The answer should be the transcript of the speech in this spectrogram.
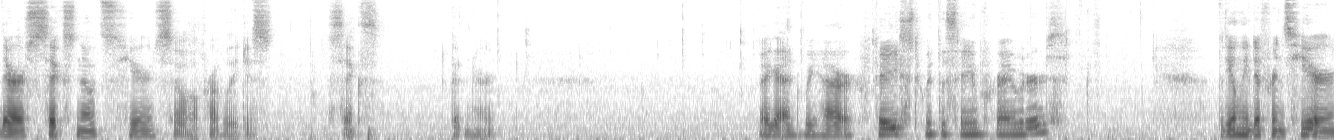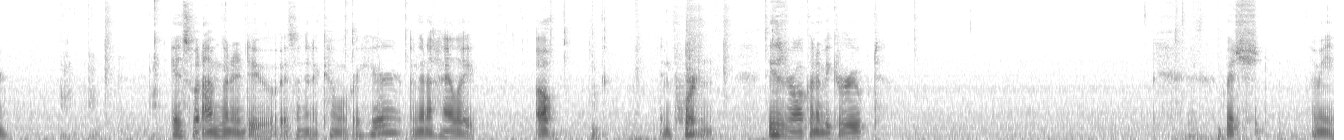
there are six notes here, so I'll probably just six. Couldn't hurt. Again, we are faced with the same parameters. But the only difference here is what I'm going to do is I'm going to come over here, I'm going to highlight, oh, important. These are all going to be grouped. Which, I mean,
